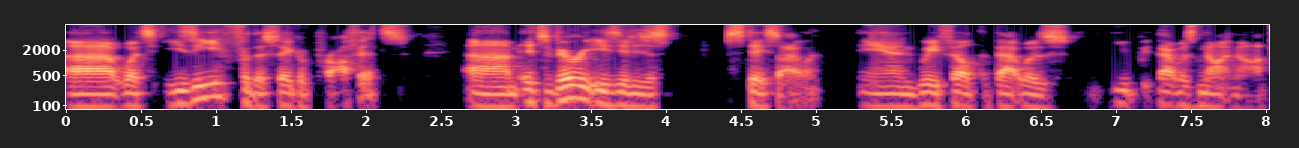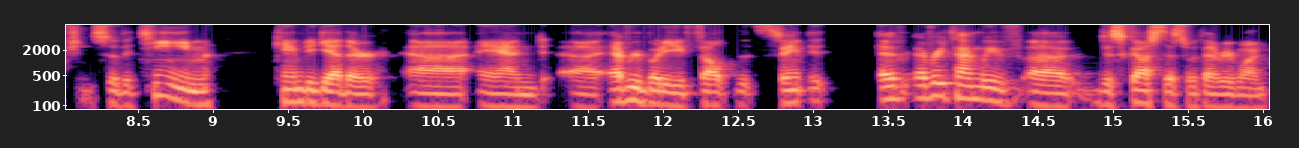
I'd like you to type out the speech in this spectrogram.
uh, what's easy for the sake of profits um, it's very easy to just stay silent and we felt that that was that was not an option so the team came together uh, and uh, everybody felt the same. Every time we've uh, discussed this with everyone,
